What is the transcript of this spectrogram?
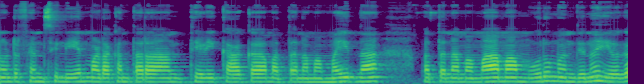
ನೋಡ್ರಿ ಫ್ರೆಂಡ್ಸ್ ಇಲ್ಲಿ ಏನು ಮಾಡಕ್ಕಂತಾರ ಅಂಥೇಳಿ ಕಾಕ ಮತ್ತು ನಮ್ಮ ಮೈದ್ನ ಮತ್ತು ನಮ್ಮ ಮಾಮ ಮೂರು ಮಂದಿನೂ ಇವಾಗ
